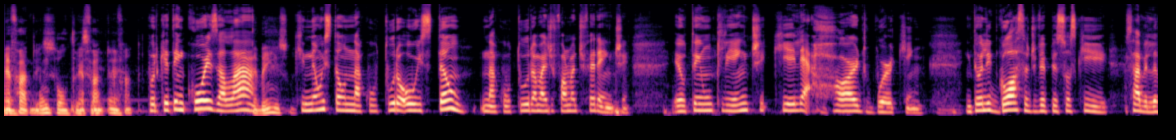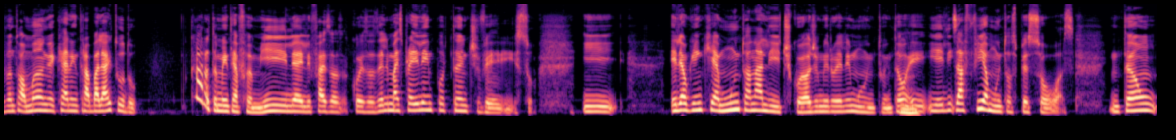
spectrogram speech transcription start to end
É fato Bom isso. ponto. É isso fato, é. é fato. Porque tem coisa lá É bem isso. né? que não estão na cultura ou estão na cultura, mas de forma diferente. Eu tenho um cliente que ele é hard working. Então ele gosta de ver pessoas que, sabe, levantam a manga e querem trabalhar e tudo. O cara também tem a família, ele faz as coisas dele, mas para ele é importante ver isso. E ele é alguém que é muito analítico, eu admiro ele muito. Então, e, e ele desafia muito as pessoas. Então,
